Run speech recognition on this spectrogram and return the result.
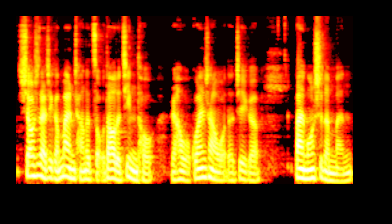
消失在这个漫长的走道的尽头，然后我关上我的这个办公室的门，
